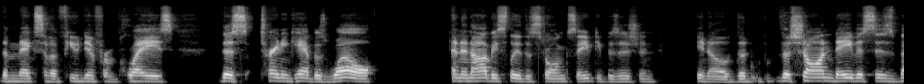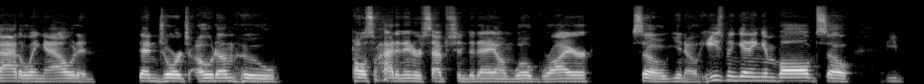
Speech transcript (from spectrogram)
the mix of a few different plays this training camp as well. And then obviously the strong safety position, you know, the the Sean Davis is battling out, and then George Odom, who also had an interception today on Will Grier. So, you know, he's been getting involved. So you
